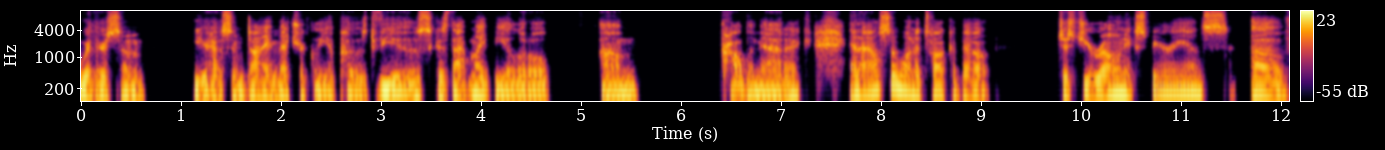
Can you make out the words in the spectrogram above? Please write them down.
where there's some, you have some diametrically opposed views, because that might be a little um, problematic. And I also want to talk about just your own experience of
